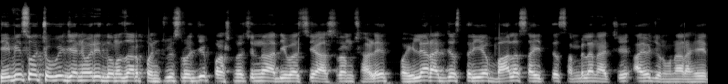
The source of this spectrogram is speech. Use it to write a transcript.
तेवीस व चोवीस जानेवारी दोन हजार पंचवीस रोजी प्रश्नचिन्ह आदिवासी आश्रम शाळेत पहिल्या राज्यस्तरीय बाल साहित्य संमेलनाचे आयोजन होणार आहेत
